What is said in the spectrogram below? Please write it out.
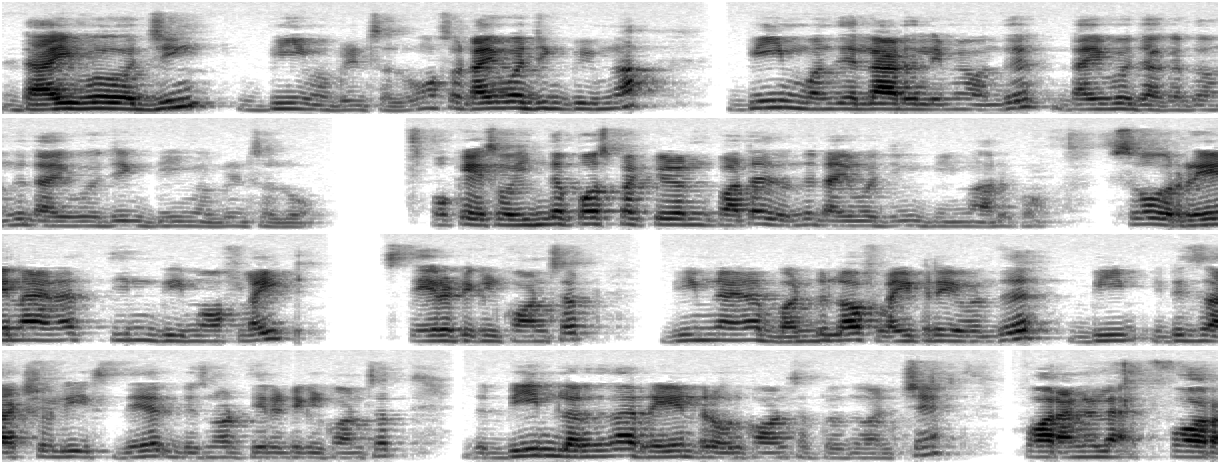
diverging beam அப்படின்னு சொல்லுவோம். ஸோ டைவர்ஜிங் பீம்னா பீம் வந்து எல்லா இடத்துலையுமே வந்து டைவர்ஜ் ஆகிறத வந்து டைவர்ஜிங் பீம் அப்படின்னு சொல்லுவோம். ஓகே ஸோ இந்த பெர்ஸ்பெக்டிவ்னு பார்த்தா இது வந்து டைவர்ஜிங் பீமாக இருக்கும். ஸோ ரேனா என்ன thin beam of light theoretical concept பீம்னா என்ன பண்டில் ஆஃப் லைட் ரே வந்து beam it is actually is there it is not theoretical concept இந்த பீம்ல இருந்து தான் ரேன்ற ஒரு கான்செப்ட் வந்து வந்துச்சு. For analyse for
